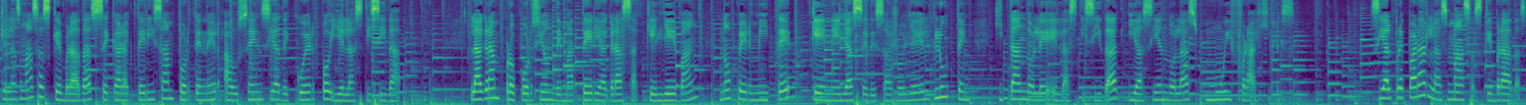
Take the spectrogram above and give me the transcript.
que las masas quebradas se caracterizan por tener ausencia de cuerpo y elasticidad. La gran proporción de materia grasa que llevan no permite que en ellas se desarrolle el gluten, quitándole elasticidad y haciéndolas muy frágiles. Si al preparar las masas quebradas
